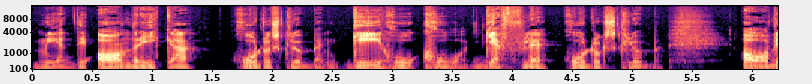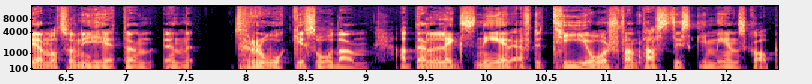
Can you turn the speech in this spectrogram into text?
med det anrika hårdrocksklubben GHK, Gefle Hårdrocksklubb. Ja, vi har nått av nyheten, en tråkig sådan, att den läggs ner efter tio års fantastisk gemenskap.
